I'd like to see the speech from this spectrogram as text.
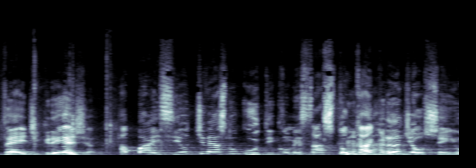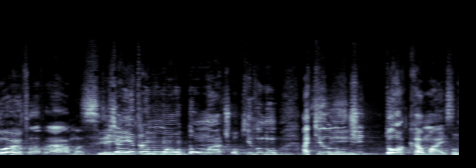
velho de igreja, rapaz, se eu tivesse no culto e começasse a tocar grande ao Senhor, eu falava, ah, mano, Sim. você já entra num automático, aquilo não, aquilo não te toca mais. Sim.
